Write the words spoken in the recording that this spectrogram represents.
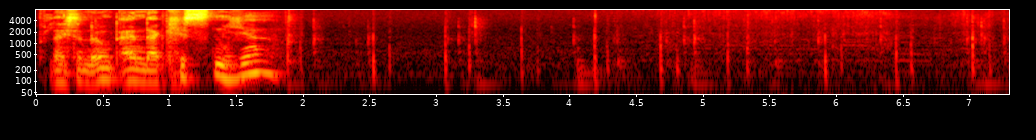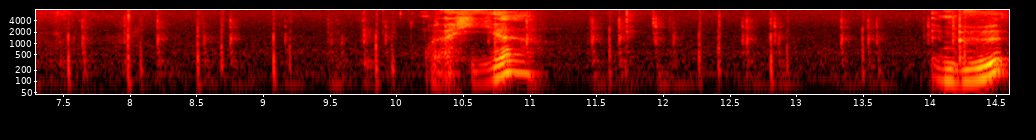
Vielleicht in irgendeinen der Kisten hier? Oder hier? Im Müll?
